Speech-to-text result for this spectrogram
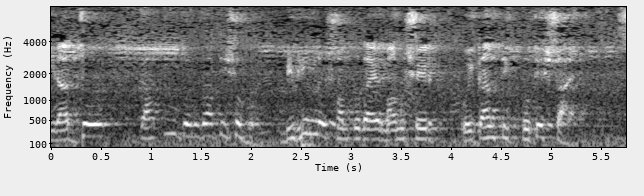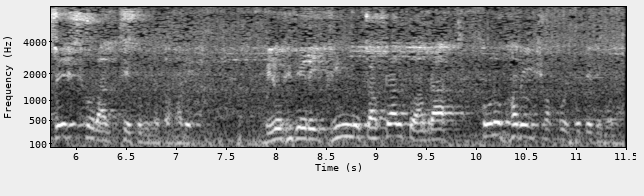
এই রাজ্য জাতি জনজাতি সহ বিভিন্ন সম্প্রদায়ের মানুষের ঐকান্তিক প্রচেষ্টায় শ্রেষ্ঠ রাজ্যে পরিণত হবে। বিরোধীদের এই ঘৃণ্য চক্রান্ত আমরা কোনোভাবেই সফল হতে দেব না।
